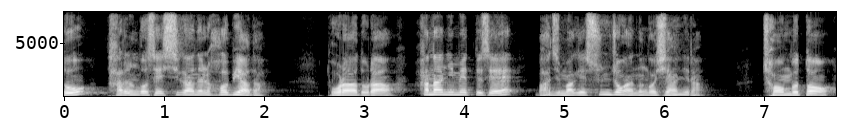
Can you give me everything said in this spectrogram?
또 다른 것에 시간을 허비하다 돌아 돌아 하나님의 뜻에 마지막에 순종하는 것이 아니라 처음부터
